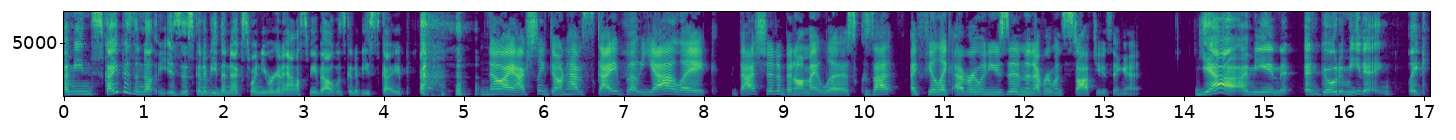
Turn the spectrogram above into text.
I mean, Skype is another is this going to be the Mhm. next one you were going to ask me about was going to be Skype. No, I actually don't have Skype, but yeah, like that should have been on my list because that I feel like everyone used it and then everyone stopped using it. yeah, I mean, and GoToMeeting. Like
